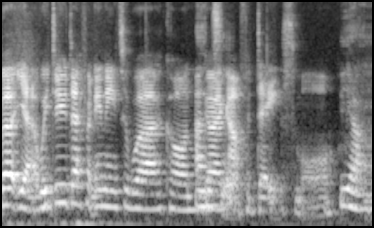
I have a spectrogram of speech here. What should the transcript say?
But yeah, we do definitely need to work on And going so- out for dates more. Yeah.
